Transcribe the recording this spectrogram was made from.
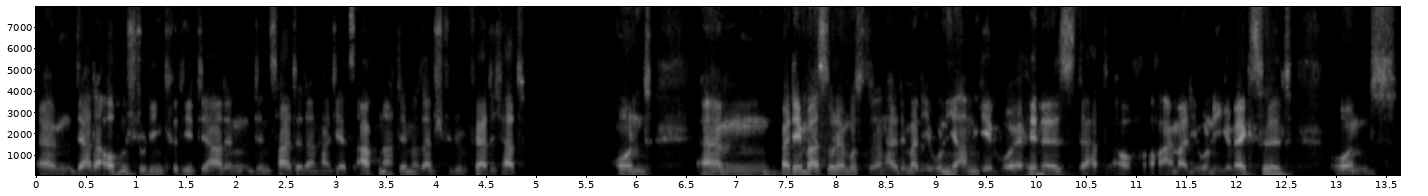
Ähm, der hatte auch einen Studienkredit, ja, den, den zahlt er dann halt jetzt ab, nachdem er sein Studium fertig hat. Und ähm, bei dem war es so, der musste dann halt immer die Uni angeben, wo er hin ist. Der hat auch, auch einmal die Uni gewechselt und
